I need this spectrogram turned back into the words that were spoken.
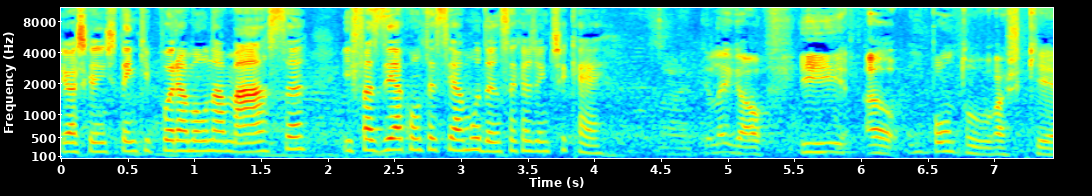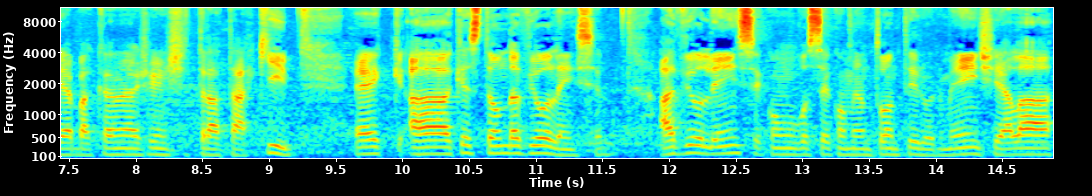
Eu acho que a gente tem que pôr a mão na massa e fazer acontecer a mudança que a gente quer. Que legal. E uh, um ponto acho que é bacana a gente tratar aqui é a questão da violência. A violência, como você comentou anteriormente, ela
